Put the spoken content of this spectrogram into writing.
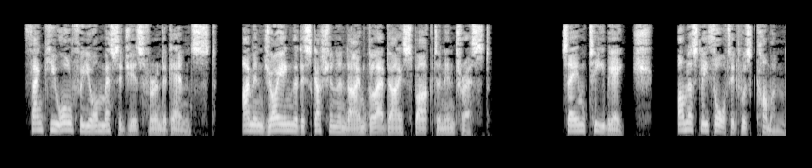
Thank you all for your messages for and against. I'm enjoying the discussion and I'm glad I sparked an interest. Same TBH honestly thought it was common.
